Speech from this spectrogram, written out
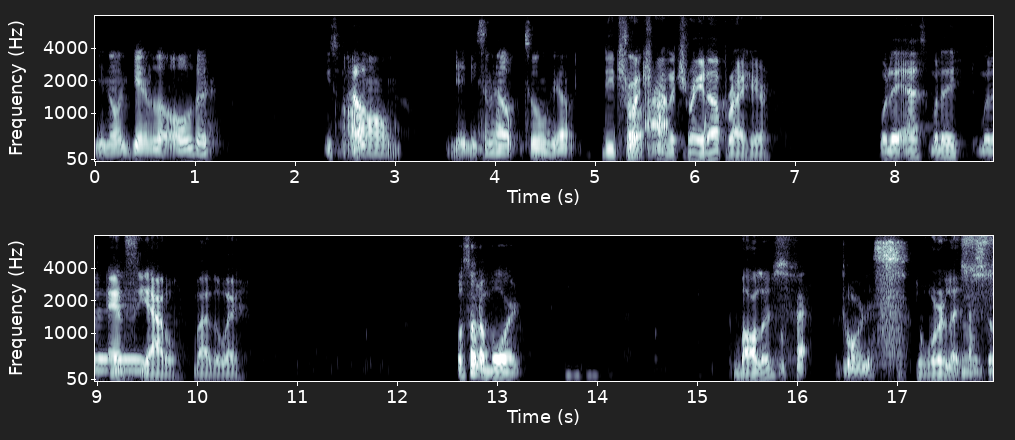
you know, he getting a little older. Need some help. Um, yeah, need some help too. Yeah. Detroit So, trying I- to trade up right here, What do they ask? What do they? What do they? and Seattle, by the way. What's on the board? Ballers, Dorlus. Dorlus. So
